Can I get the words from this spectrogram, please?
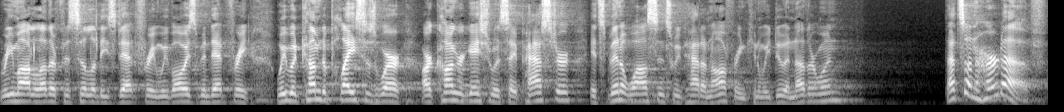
remodel other facilities debt free, and we've always been debt free, we would come to places where our congregation would say, Pastor, it's been a while since we've had an offering. Can we do another one? That's unheard of.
